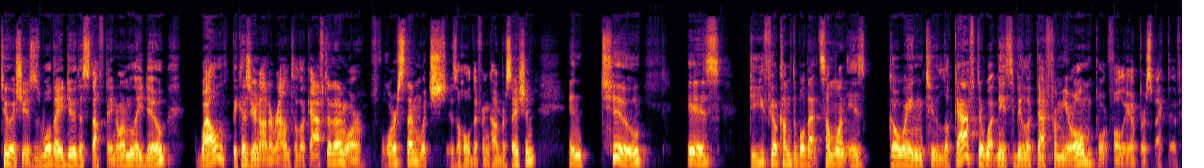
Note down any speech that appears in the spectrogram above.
two issues is will they do the stuff they normally do? Well because you're not around to look after them or force them which is a whole different conversation. And two is do you feel comfortable that someone is going to look after what needs to be looked at from your own portfolio perspective?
